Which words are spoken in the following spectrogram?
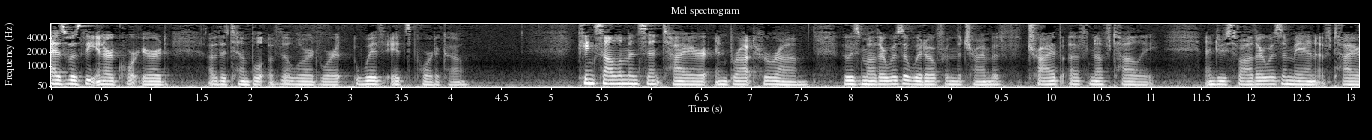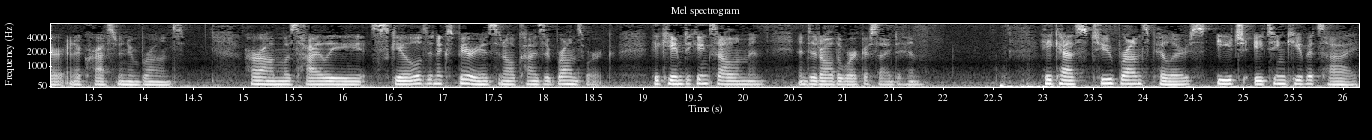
as was the inner courtyard of the temple of the Lord with its portico. King Solomon sent Tyre and brought Huram, whose mother was a widow from the tribe of, tribe of Naphtali, and whose father was a man of Tyre and a craftsman in bronze. Huram was highly skilled and experienced in all kinds of bronze work. He came to King Solomon and did all the work assigned to him. He cast two bronze pillars, each 18 cubits high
